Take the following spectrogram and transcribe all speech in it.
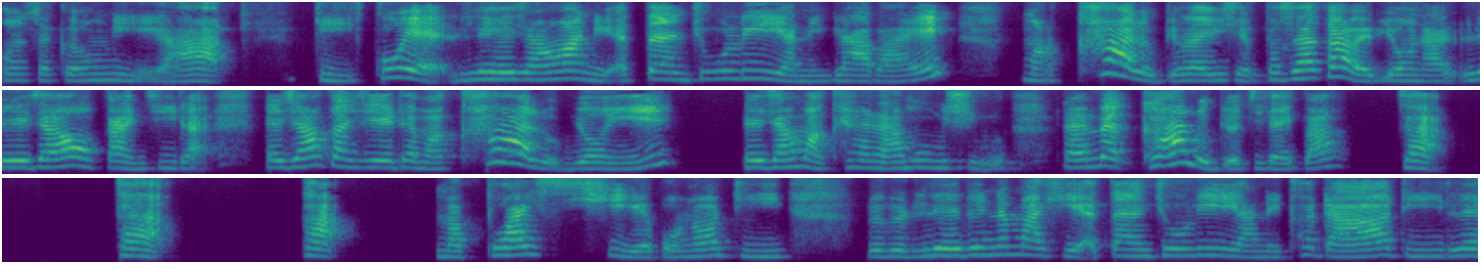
on စကလုံးတွေကဒီကိုယ့်ရဲ့လေချောင်းကနေအတန်ကျိုးလေးကနေလာပါတယ်။ဟိုမှာခလို့ပြောလိုက်ရှင်ပါဇက်ကပဲပြောနေတာလေချောင်းကိုကင်ကြည့်လိုက်လေချောင်းကင်ကြည့်တဲ့ထဲမှာခလို့ပြောရင် လေချောင်းမှာခံစားမှုမရှိဘူး။ဒါပေမဲ့ဂလို့ပြောကြည့်လိုက်ပါဂဂဂမ voice ရှိရပေါ့နော်ဒီလေဘင်းထဲမှာရှိရအတန်ကြိုးလေးကနေထွက်တာဒီလေ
